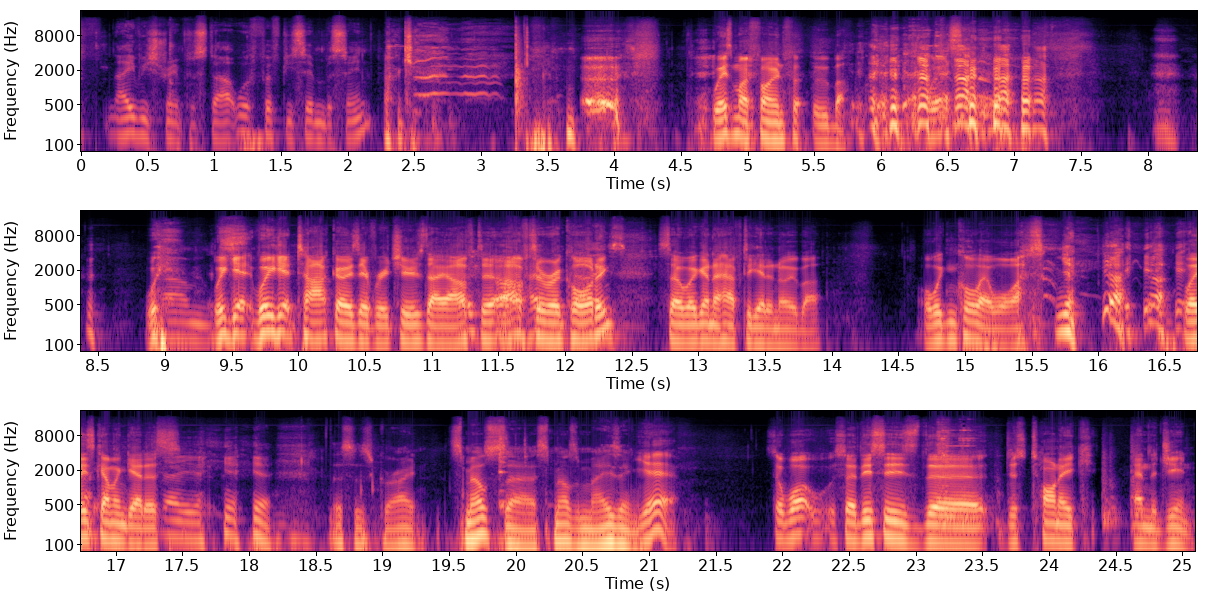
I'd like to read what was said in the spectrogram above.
it's Navy strength to start with, 57%. Okay. Where's my phone for Uber? we, Um, we get we get tacos every Tuesday after after recording, days. so we're gonna have to get an Uber, or we can call our wives. Yeah, Please come and get us. yeah, yeah, yeah. This is great. It smells uh, smells amazing. Yeah. So what? So this is the just tonic and the gin.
